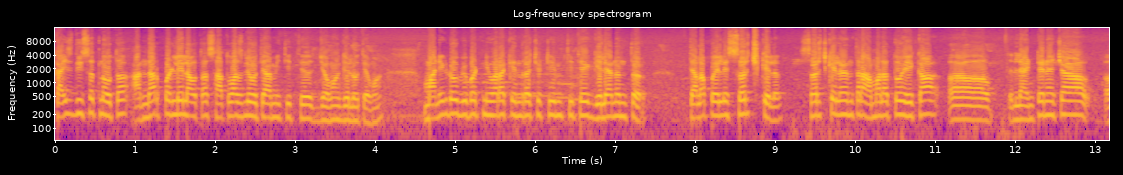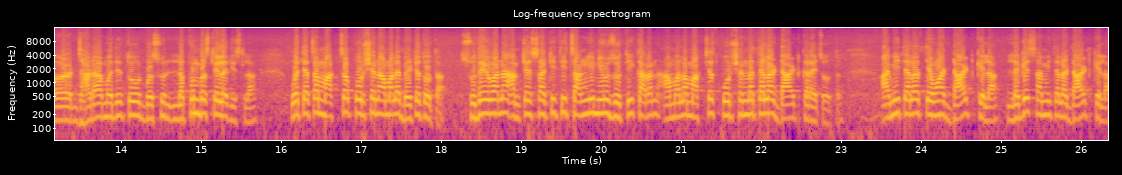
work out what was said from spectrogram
काहीच दिसत नव्हतं. अंधार पडलेला होता. सात वाजले होते आम्ही तिथे जेव्हा गेलो तेव्हा. माणिकडो बिबट निवारा केंद्राची टीम तिथे गेल्यानंतर त्याला पहिले सर्च केलं. सर्च केल्यानंतर आम्हाला तो एका लँटेनाच्या झाडामध्ये तो बसून लपून बसलेला दिसला व त्याचा मागचा पोर्शन आम्हाला भेटत होता. सुदैवानं आमच्यासाठी ती चांगली न्यूज होती कारण आम्हाला मागच्याच पोर्शनला त्याला डार्ट करायचं होतं. आम्ही त्याला तेव्हा डार्ट केला लगेच आम्ही त्याला डार्ट केला.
